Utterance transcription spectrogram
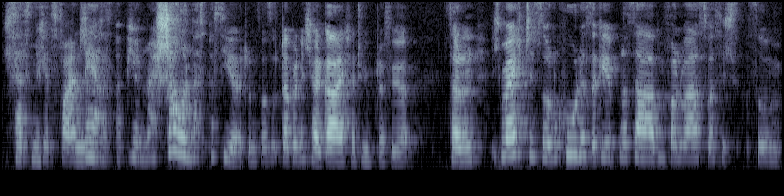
Ich setze mich jetzt vor ein leeres Papier und mal schauen, was passiert und so. Da bin ich halt gar nicht der Typ dafür. Sondern ich möchte so ein cooles Ergebnis haben von was, was ich so.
